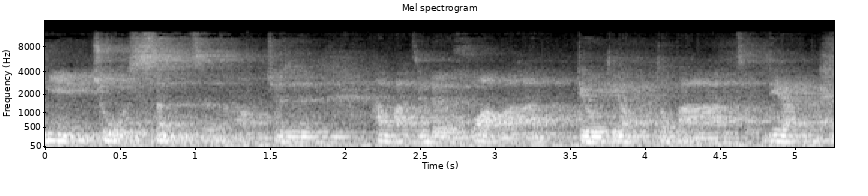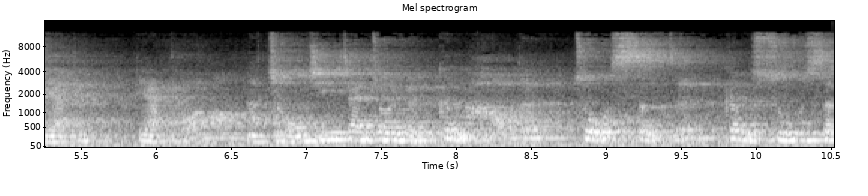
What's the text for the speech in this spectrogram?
灭作圣者哦，就是他把这个画把它丢掉，都把它晾晾。亮光哦，那重新再做一个更好的作圣者，更殊胜、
